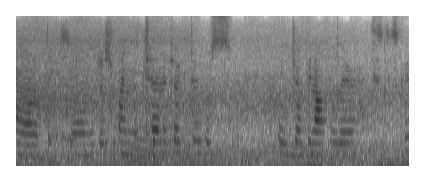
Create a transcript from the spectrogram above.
I don't think so. Finding the challenge I can do was jumping off of there. It's just good.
